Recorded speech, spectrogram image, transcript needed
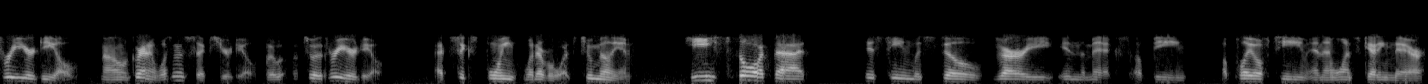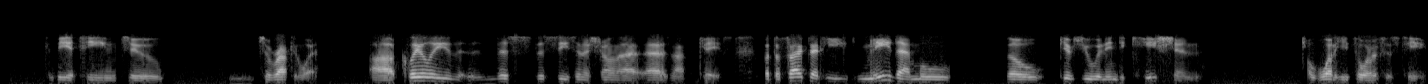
three-year deal. Now, granted, it wasn't a six-year deal, but to a three-year deal at six point whatever it was, two million. He thought that his team was still very in the mix of being a playoff team, and then once getting there, to be a team to to reckon with. Uh, clearly, this this season has shown that that is not the case. But the fact that he made that move, though, gives you an indication of what he thought of his team.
